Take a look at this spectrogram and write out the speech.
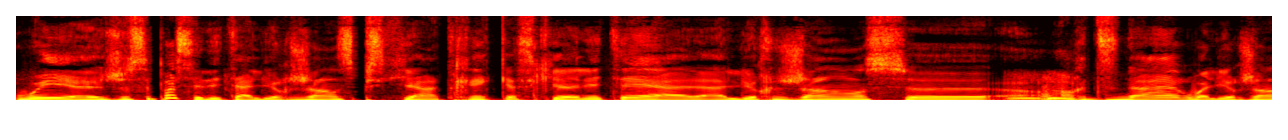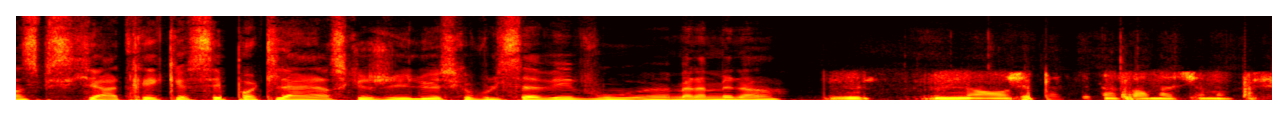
Oui, euh, je sais pas si elle était à l'urgence psychiatrique. Est-ce qu'elle était à, l'urgence euh, mm-hmm. ordinaire ou à l'urgence psychiatrique? C'est pas clair ce que j'ai lu. Est-ce que vous le savez, vous, euh, Madame Ménard? Non, j'ai pas cette information non plus.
